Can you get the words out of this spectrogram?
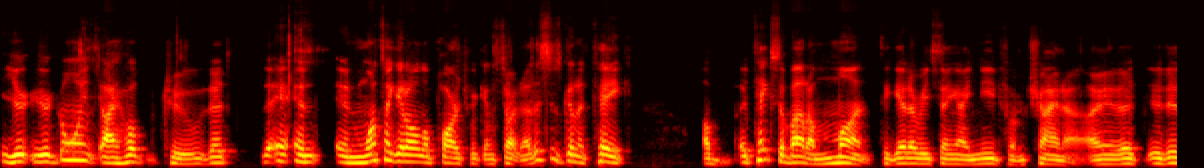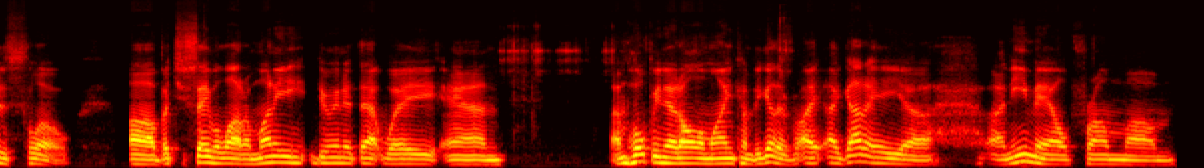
you're you're going. I hope to that. And and once I get all the parts, we can start. Now this is going to take a, it takes about a month to get everything I need from China. I mean, it, it is slow, uh, but you save a lot of money doing it that way. And I'm hoping that all of mine come together. I, I got a uh, an email from um,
